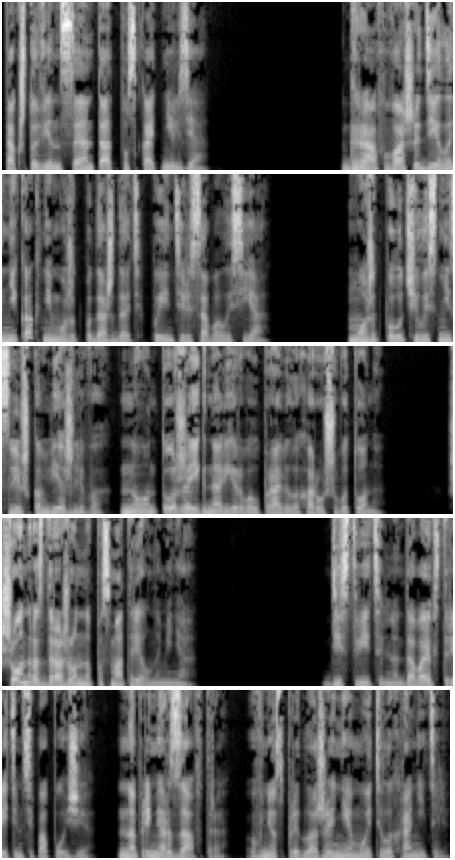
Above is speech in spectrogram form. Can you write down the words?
Так что Винсента отпускать нельзя. «Граф, ваше дело никак не может подождать?» — поинтересовалась я. Может, получилось не слишком вежливо, но он тоже игнорировал правила хорошего тона. Шон раздраженно посмотрел на меня. «Действительно, давай встретимся попозже. Например, завтра», — внес предложение мой телохранитель.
